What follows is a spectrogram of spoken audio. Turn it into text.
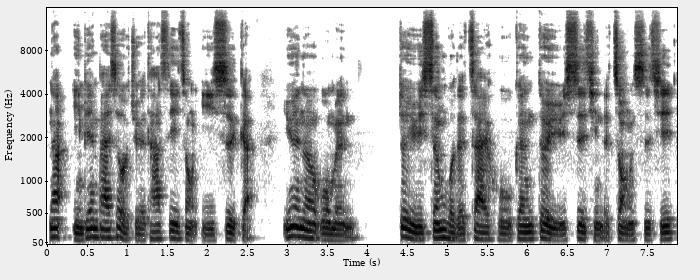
那影片拍摄，我觉得它是一种仪式感，因为呢，我们。对于生活的在乎跟对于事情的重视，其实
